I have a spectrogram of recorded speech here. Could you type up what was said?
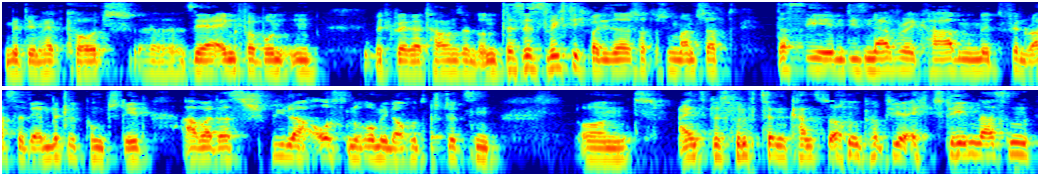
mit dem Head Coach äh, sehr eng verbunden mit Gregor Townsend. Und das ist wichtig bei dieser schottischen Mannschaft, dass sie eben diesen Maverick haben mit Finn Russell, der im Mittelpunkt steht, aber dass Spieler außenrum ihn auch unterstützen. Und 1 bis 15 kannst du auf dem Papier echt stehen lassen.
